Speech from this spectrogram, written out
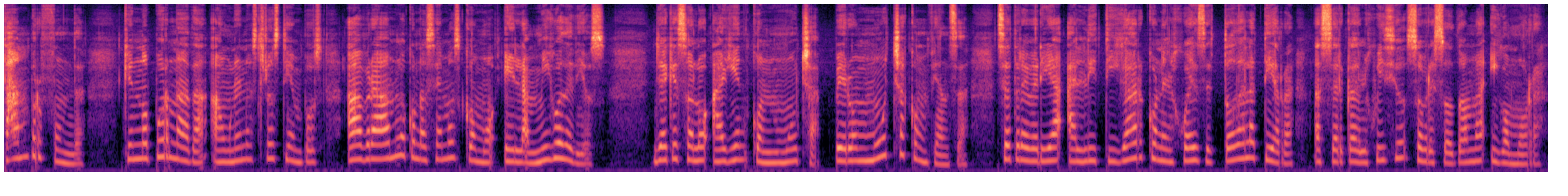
tan profunda que no por nada, aún en nuestros tiempos, Abraham lo conocemos como el amigo de Dios, ya que solo alguien con mucha, pero mucha confianza se atrevería a litigar con el juez de toda la tierra acerca del juicio sobre Sodoma y Gomorra.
